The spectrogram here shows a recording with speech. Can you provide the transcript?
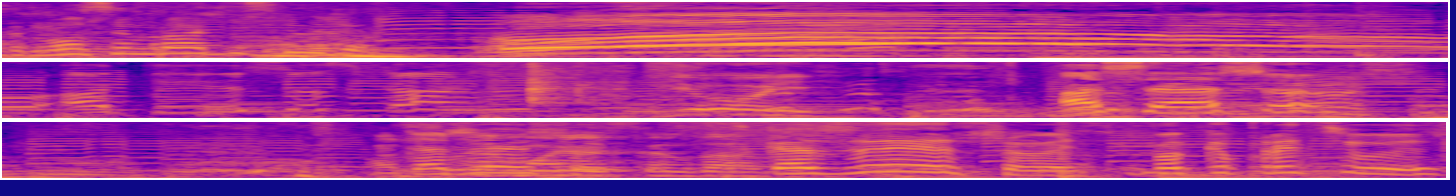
Приносимо радість людям. О! А ти що скажеш? Йой. А ще що? Скажи, що, скажи щось, поки працюєш.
